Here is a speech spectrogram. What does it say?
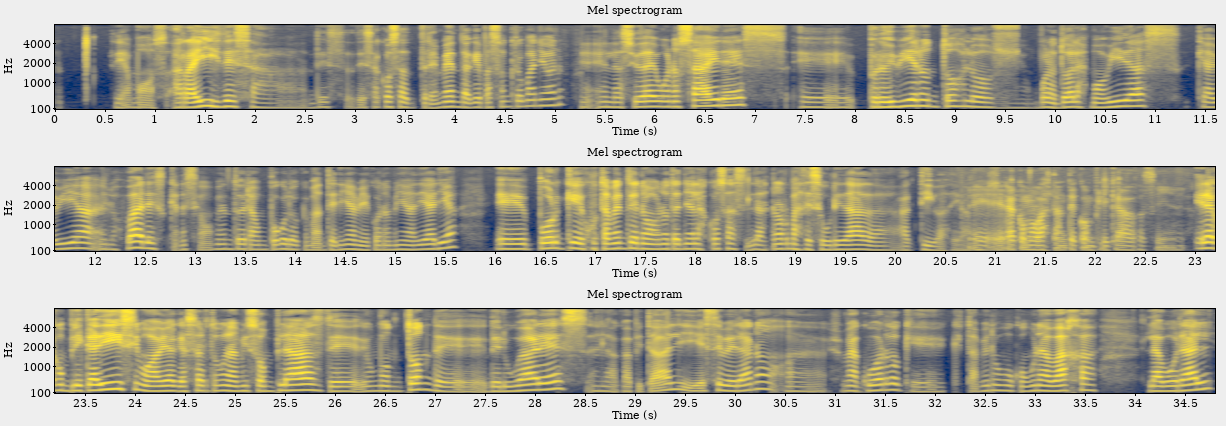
digamos, a raíz de esa, de esa, de esa cosa tremenda que pasó en Cromañón, en la ciudad de Buenos Aires eh, prohibieron todos los, bueno, todas las movidas que había en los bares, que en ese momento era un poco lo que mantenía mi economía diaria, eh, porque justamente no, no tenía las cosas, las normas de seguridad activas, digamos. Eh, era como bastante complicado, sí. Era complicadísimo, había que hacer toda una mise en place de, de un montón de, de, lugares en la capital y ese verano eh, yo me acuerdo que, que, también hubo como una baja laboral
